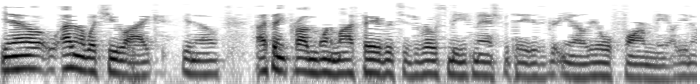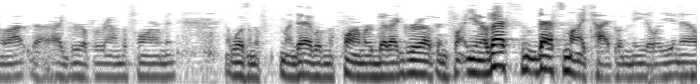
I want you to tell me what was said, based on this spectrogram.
You know, I don't know what you like. You know, I think probably one of my favorites is roast beef, mashed potatoes. You know, the old farm meal. You know, I, I grew up around the farm, and I wasn't. A, my dad wasn't a farmer, but I grew up in farm. You know, that's that's my type of meal. You know,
